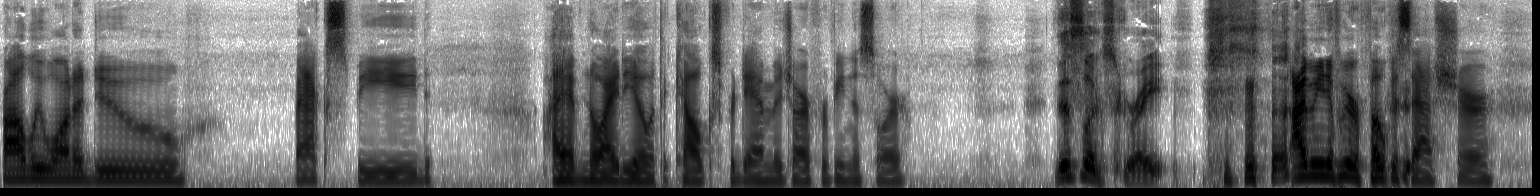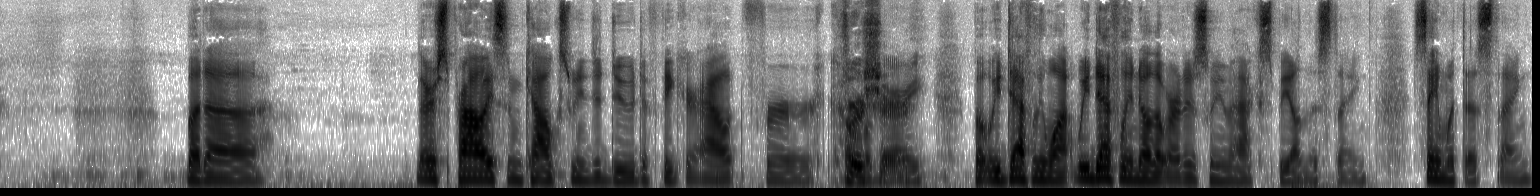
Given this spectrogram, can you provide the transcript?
Probably want to do max speed. I have no idea what the calcs for damage are for Venusaur. This looks great. I mean, if we were focus sash, sure. But uh, there's probably some calcs we need to do to figure out for For sure. But we definitely want, we definitely know that we're just going to max speed on this thing. Same with this thing.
